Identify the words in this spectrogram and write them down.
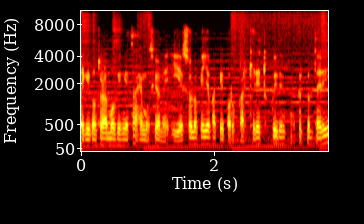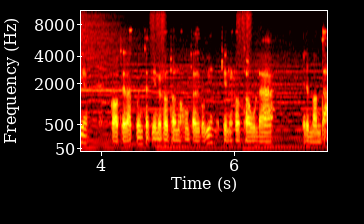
hay que controlar muy bien estas emociones y eso es lo que lleva a que por cualquier estupidez, cualquier tontería, cuando te das cuenta tienes rota una junta de gobierno, tienes rota una hermandad.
